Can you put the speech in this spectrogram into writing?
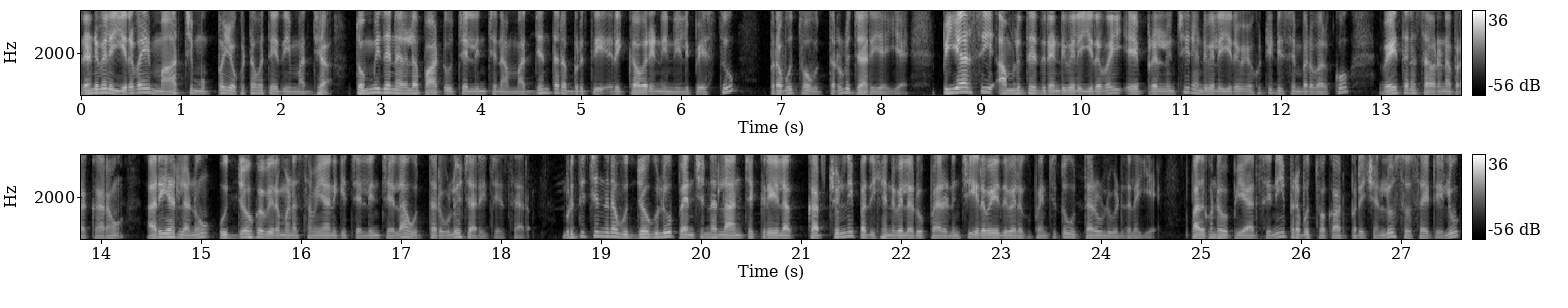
రెండు వేల ఇరవై మార్చి ముప్పై ఒకటవ తేదీ మధ్య తొమ్మిది నెలల పాటు చెల్లించిన మధ్యంతర భృతి రికవరీని నిలిపేస్తూ ప్రభుత్వ ఉత్తర్వులు జారీ అయ్యాయి. పీఆర్సీ అమలు తేదీ రెండు వేల ఇరవై ఏప్రిల్ నుంచి రెండు వేల ఇరవై ఒకటి డిసెంబర్ వరకు వేతన సవరణ ప్రకారం అరియర్లను ఉద్యోగ విరమణ సమయానికి చెల్లించేలా ఉత్తర్వులు జారీ చేశారు. మృతి చెందిన ఉద్యోగులు పెన్షనర్ల అంత్యక్రియల ఖర్చుల్ని పదిహేను వేల రూపాయల నుంచి ఇరవై ఐదు వేలకు పెంచుతూ ఉత్తర్వులు విడుదలయ్యాయి. పదకొండవ పీఆర్సీని ప్రభుత్వ కార్పొరేషన్లు సొసైటీలు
